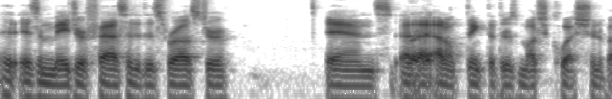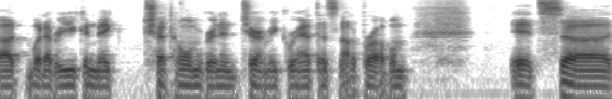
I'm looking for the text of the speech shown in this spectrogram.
is a major facet of this roster. And right. I, I, don't think that there's much question about whatever you can make Chet Holmgren and Jerami Grant. That's not a problem. It's, uh,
